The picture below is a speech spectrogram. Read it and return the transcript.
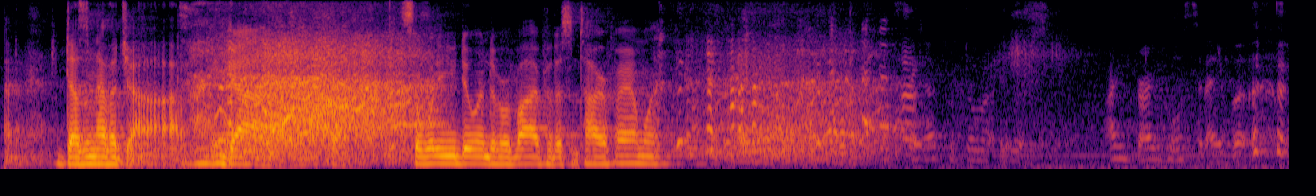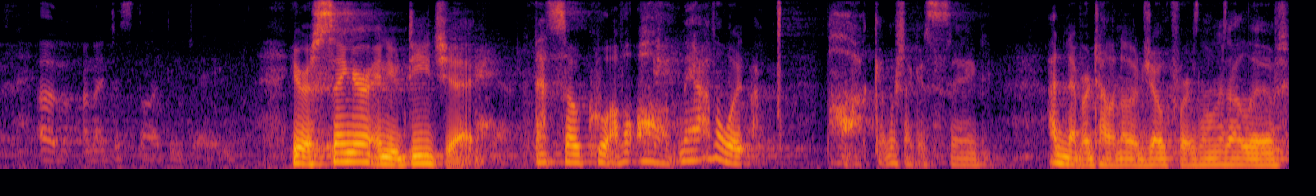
dad. Doesn't have a job. Got it. So, what are you doing to provide for this entire family? I'm very hoarse today, but um, and I just started DJing. You're a singer and you DJ. That's so cool. I've, oh man, I've always. Fuck, I wish I could sing. I'd never tell another joke for as long as I lived.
